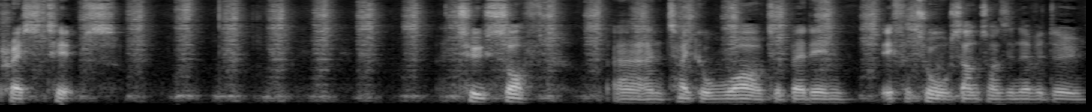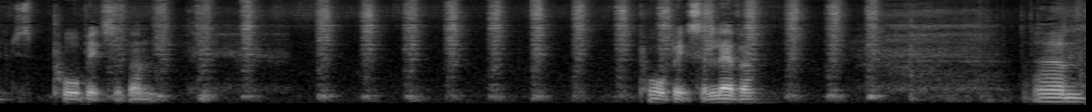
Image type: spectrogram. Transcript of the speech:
press tips too soft and take a while to bed in, if at all. Sometimes they never do. Just poor bits of them. Poor bits of leather. Um,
